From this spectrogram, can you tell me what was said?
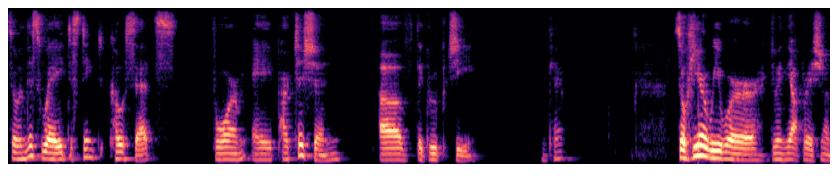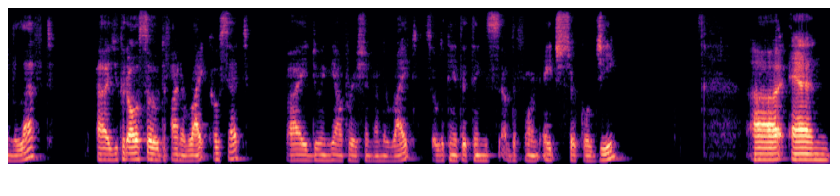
so in this way, distinct cosets form a partition of the group G. Okay. So here we were doing the operation on the left. Uh, you could also define a right coset by doing the operation on the right. So looking at the things of the form H circle G. Uh, and,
